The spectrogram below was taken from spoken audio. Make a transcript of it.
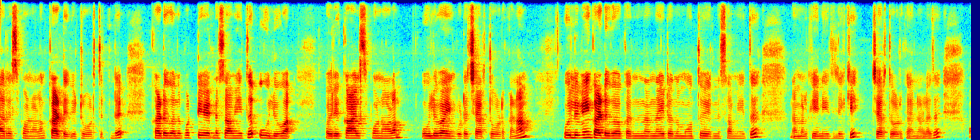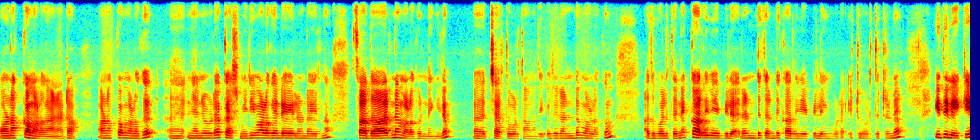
അര സ്പൂണോളം കടുക് ഇട്ട് കൊടുത്തിട്ടുണ്ട്. കടുക് ഒന്ന് പൊട്ടി വരുന്ന സമയത്ത് ഉലുവ ഒരു കാൽ സ്പൂണോളം ഉലുവയും കൂടെ ചേർത്ത് കൊടുക്കണം. ഉലുവയും കടുകും ഒക്കെ ഒന്ന് നന്നായിട്ടൊന്ന് മൂത്ത് വരുന്ന സമയത്ത് നമ്മൾക്ക് ഇനി ഇതിലേക്ക് ചേർത്ത് കൊടുക്കാനുള്ളത് ഉണക്കമുളകാണ് കേട്ടോ. ഉണക്കമുളക് ഞാനിവിടെ കാശ്മീരി മുളക് എന്റെ കയ്യിലുണ്ടായിരുന്നു. സാധാരണ മുളകുണ്ടെങ്കിലും ചേർത്ത് കൊടുത്താൽ മതി. ഒരു രണ്ട് മുളകും അതുപോലെ തന്നെ കറിവേപ്പില രണ്ട് തണ്ട് കറിവേപ്പിലയും കൂടെ ഇട്ട് കൊടുത്തിട്ടുണ്ട്. ഇതിലേക്ക്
